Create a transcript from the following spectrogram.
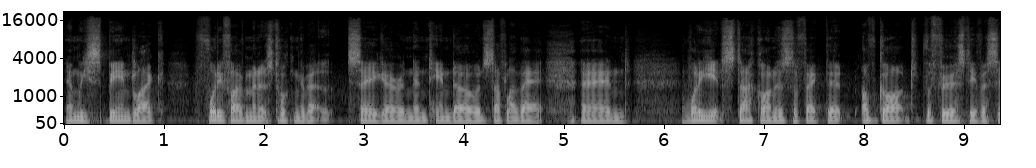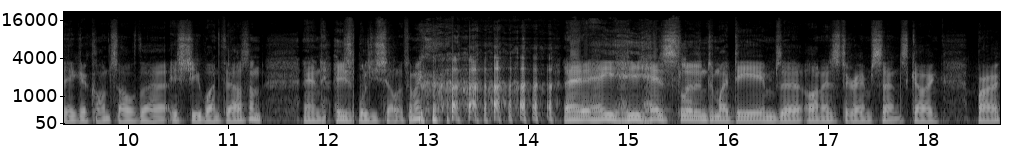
and we spent like 45 minutes talking about Sega and Nintendo and stuff like that. And what he gets stuck on is the fact that I've got the first ever Sega console, the SG 1000, and he's, will you sell it to me? He, he has slid into my DMs uh, on Instagram since, going, bro,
